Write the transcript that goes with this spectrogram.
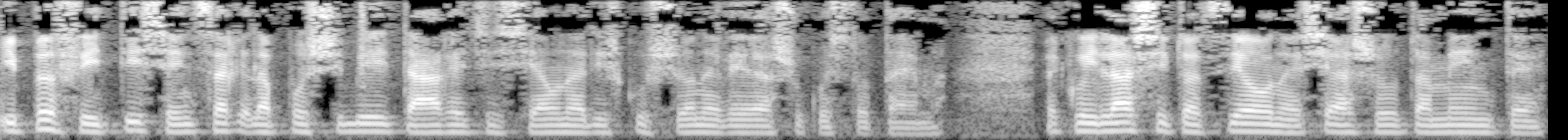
i profitti senza la possibilità che ci sia una discussione vera su questo tema. Per cui la situazione si è assolutamente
